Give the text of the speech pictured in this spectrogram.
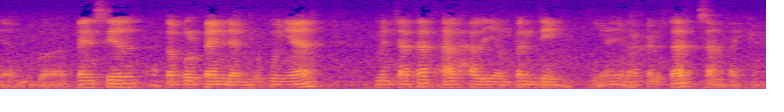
ya, pensil atau pulpen dan bukunya mencatat hal-hal yang penting ya, yang akan Ustaz sampaikan.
